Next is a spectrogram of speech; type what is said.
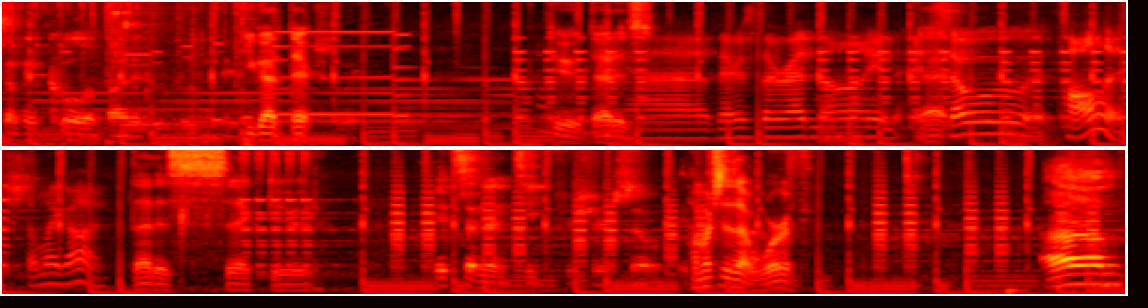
something cool about it. You got it there? Dude, that is Yeah, there's the red nine. It's so polished. Oh my god. that is sick, dude. It's an antique for sure. So. How much is that worth? Um,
